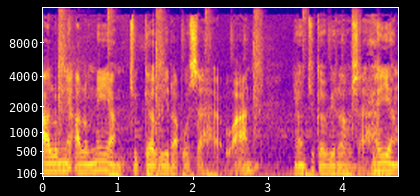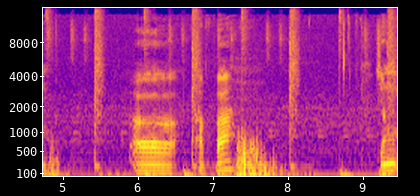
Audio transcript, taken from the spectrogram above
alumni-alumni yang juga wirausahawan yang juga wirausaha yang uh, apa yang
